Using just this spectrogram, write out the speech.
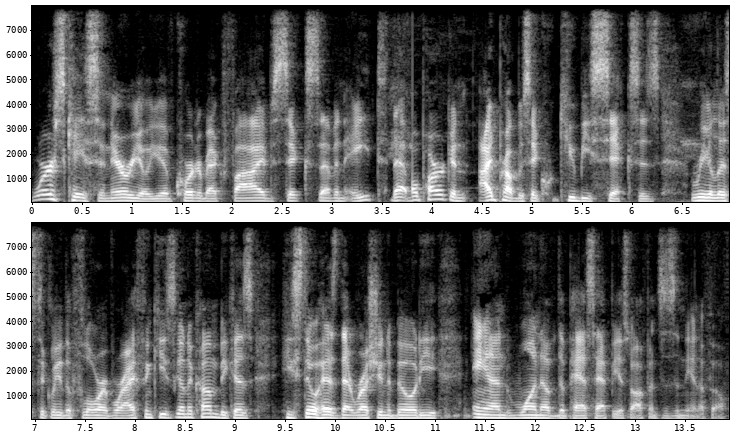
worst case scenario, you have quarterback five, six, seven, eight, that ballpark. And I'd probably say QB six is realistically the floor of where I think he's going to come because he still has that rushing ability and one of the pass happiest offenses in the NFL.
